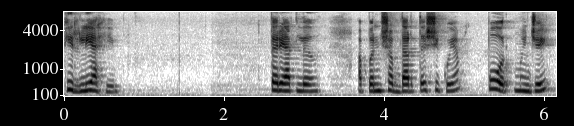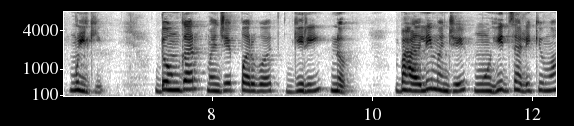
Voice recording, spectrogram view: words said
फिरली आहे. तर यातलं आपण शब्दार्थ शिकूया. पोर म्हणजे मुलगी. डोंगर म्हणजे पर्वत गिरी नग. भाळली म्हणजे मोहित झाली किंवा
